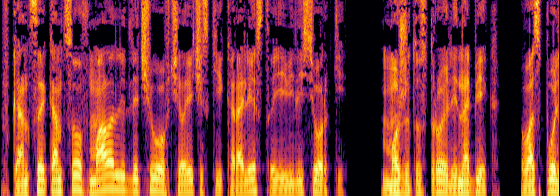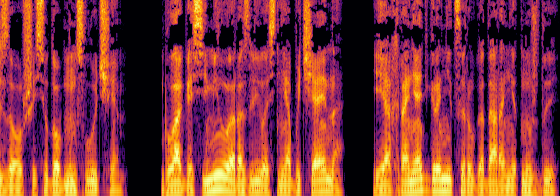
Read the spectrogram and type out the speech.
В конце концов, мало ли для чего в человеческие королевства явились орки. Может, устроили набег, воспользовавшись удобным случаем. Благо Семила разлилась необычайно, и охранять границы Ругадара нет нужды.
